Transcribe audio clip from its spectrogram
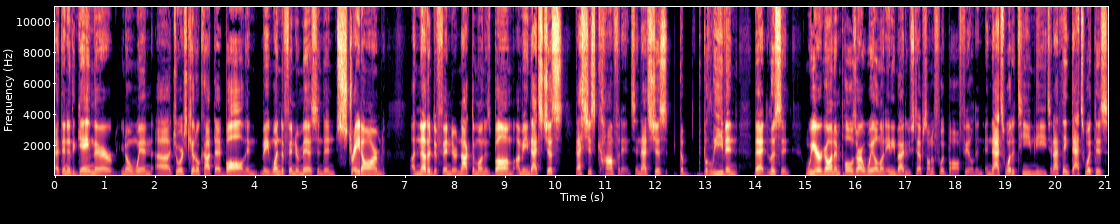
at the end of the game there, you know, when uh George Kittle caught that ball and made one defender miss and then straight armed another defender, knocked him on his bum. I mean, that's just that's just confidence. And that's just the believing that listen, we are going to impose our will on anybody who steps on a football field. And, and that's what a team needs. And I think that's what this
